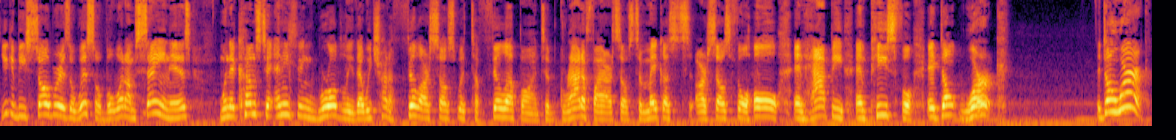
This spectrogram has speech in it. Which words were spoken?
You can be sober as a whistle, but what I'm saying is, when it comes to anything worldly that we try to fill ourselves with, to fill up on, to gratify ourselves, to make us ourselves feel whole and happy and peaceful, it don't work. It don't work.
